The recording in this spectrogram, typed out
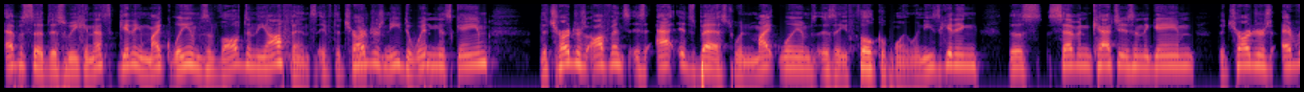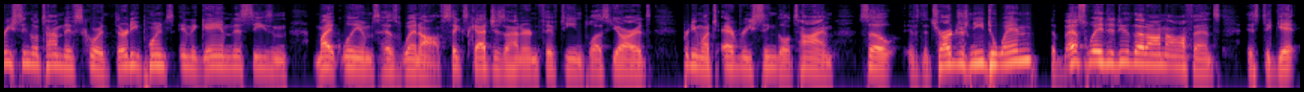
episode this week, and that's getting Mike Williams involved in the offense. If the Chargers yeah. need to win this game, the Chargers offense is at its best when Mike Williams is a focal point. When he's getting those seven catches in the game, the Chargers every single time they've scored 30 points in a game this season, Mike Williams has went off. Six catches, 115 plus yards pretty much every single time. So, if the Chargers need to win, the best way to do that on offense is to get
